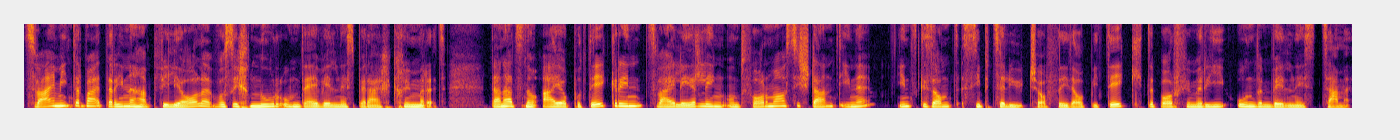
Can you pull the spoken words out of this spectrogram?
Zwei Mitarbeiterinnen haben Filiale, die sich nur um diesen Wellnessbereich kümmern. Dann hat es noch eine Apothekerin, zwei Lehrlinge und Pharmaassistentinnen. Insgesamt 17 Leute arbeiten in der Apotheke, der Parfümerie und dem Wellness zusammen.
